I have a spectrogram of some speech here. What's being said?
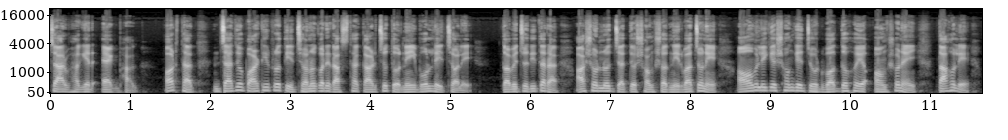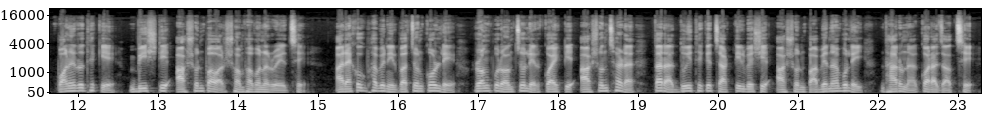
চার ভাগের এক ভাগ। অর্থাৎ জাতীয় পার্টির প্রতি জনগণের আস্থা কার্যত নেই বললেই চলে। তবে যদি তারা আসন্ন জাতীয় সংসদ নির্বাচনে আওয়ামী লীগের সঙ্গে জোটবদ্ধ হয়ে অংশ নেয়, তাহলে পনেরো থেকে বিশটি আসন পাওয়ার সম্ভাবনা রয়েছে। আর এককভাবে নির্বাচন করলে রংপুর অঞ্চলের কয়েকটি আসন ছাড়া তারা দুই থেকে চারটির বেশি আসন পাবে না বলেই ধারণা করা যাচ্ছে।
